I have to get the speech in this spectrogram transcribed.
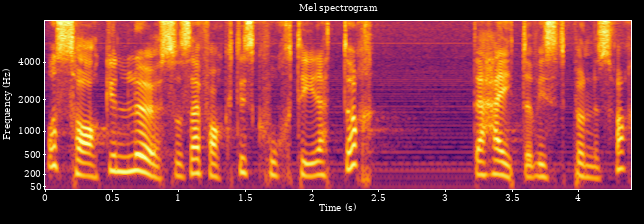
og saken løser seg faktisk kort tid etter. Det heter visst bønnesvar.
